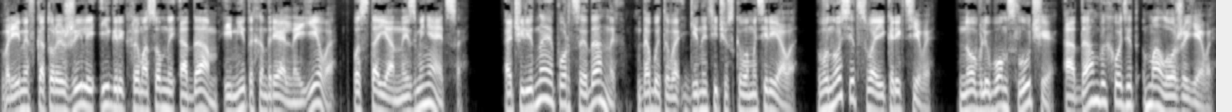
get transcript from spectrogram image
Время, в которое жили Y-хромосомный Адам и митохондриальная Ева, постоянно изменяется. Очередная порция данных, добытого генетического материала, вносит свои коррективы. Но в любом случае Адам выходит моложе Евы.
